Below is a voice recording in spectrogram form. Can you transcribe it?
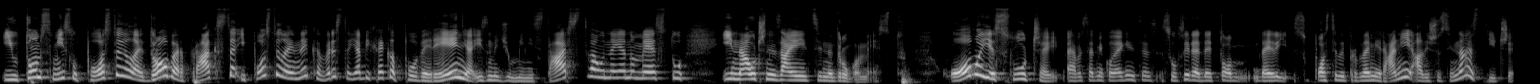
I u tom smislu postojala je dobar praksa i postojala je neka vrsta, ja bih rekla, poverenja između ministarstva na jednom mestu i naučne zajednice na drugom mestu. Ovo je slučaj, evo sad mi koleginica suflira da, je to, da je, su postojali problemi ranije, ali što se nas tiče,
